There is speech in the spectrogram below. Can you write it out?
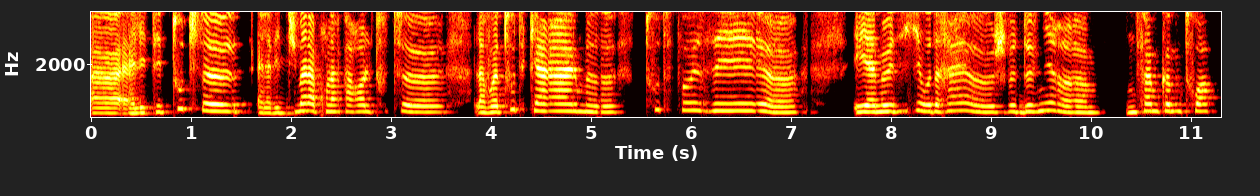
elle était toute, elle avait du mal à prendre la parole, toute, la voix toute calme, toute posée. Et elle me dit, Audrey, euh, je veux devenir euh, une femme comme toi.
